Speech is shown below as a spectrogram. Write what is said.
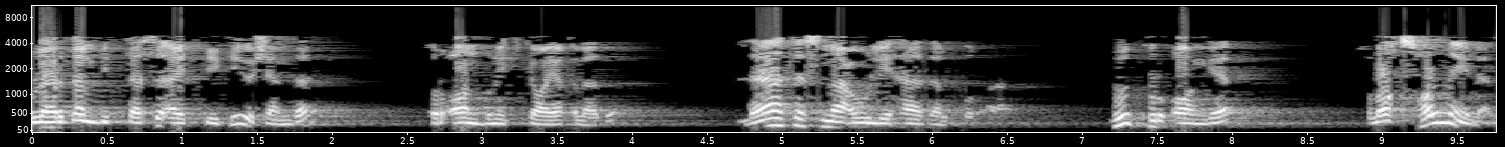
Ulardan bittasi aytdiki o'shanda qur'on buni hikoya qiladi. La tasma'u li qur'on bu qur'onga quloq solmanglar.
